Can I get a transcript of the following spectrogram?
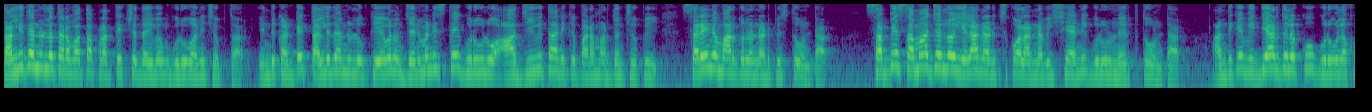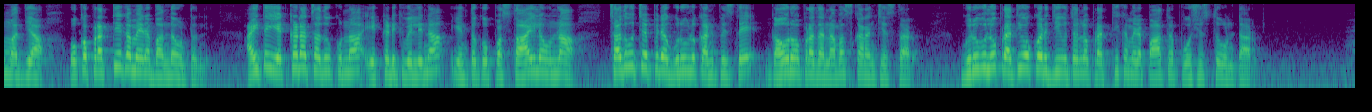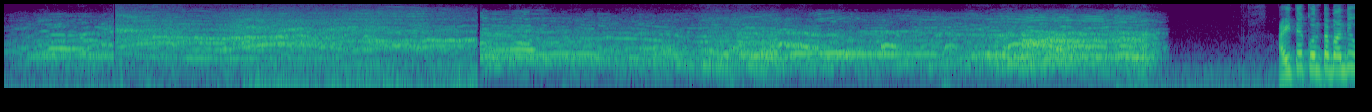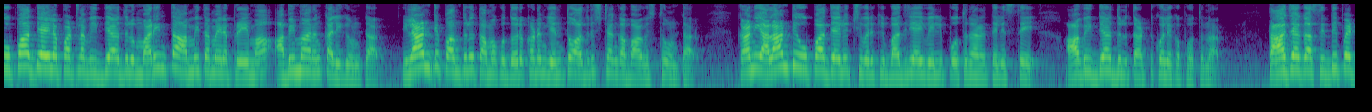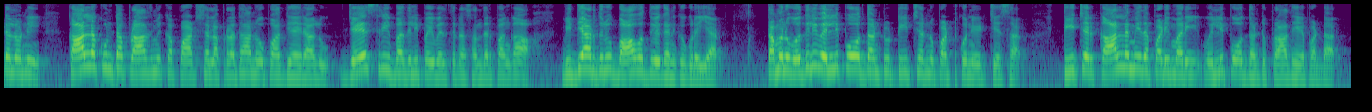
తల్లిదండ్రుల తర్వాత ప్రత్యక్ష దైవం గురువు అని చెప్తారు ఎందుకంటే తల్లిదండ్రులు కేవలం జన్మనిస్తే గురువులు ఆ జీవితానికి పరమార్థం చూపి సరైన మార్గంలో నడిపిస్తూ ఉంటారు. సభ్య సమాజంలో ఎలా నడుచుకోవాలన్న విషయాన్ని గురువులు నేర్పుతూ ఉంటారు. అందుకే విద్యార్థులకు గురువులకు మధ్య ఒక ప్రత్యేకమైన బంధం ఉంటుంది. అయితే ఎక్కడ చదువుకున్నా ఎక్కడికి వెళ్ళినా ఎంత గొప్ప స్థాయిలో ఉన్నా చదువు చెప్పిన గురువులు కనిపిస్తే గౌరవప్రద నమస్కారం చేస్తారు. గురువులు ప్రతి ఒక్కరి జీవితంలో ప్రత్యేకమైన పాత్ర పోషిస్తూ ఉంటారు. అయితే కొంతమంది ఉపాధ్యాయుల పట్ల విద్యార్థులు మరింత అమితమైన ప్రేమ అభిమానం కలిగి ఉంటారు. ఇలాంటి పంతులు తమకు దొరకడం ఎంతో అదృష్టంగా భావిస్తూ ఉంటారు. కానీ అలాంటి ఉపాధ్యాయులు చివరికి బదిలీ అయి వెళ్ళిపోతున్నారని తెలిస్తే ఆ విద్యార్థులు తట్టుకోలేకపోతున్నారు. తాజాగా సిద్దిపేటలోని కాళ్ళకుంట ప్రాథమిక పాఠశాల ప్రధాన ఉపాధ్యాయురాలు జయశ్రీ బదిలీపై వెళ్తున్న సందర్భంగా విద్యార్థులు భావోద్వేగానికి గురయ్యారు. తమను వదిలి వెళ్ళిపోవద్దంటూ టీచర్ను పట్టుకొని ఏడ్చేశారు. టీచర్ కాళ్ళ మీద పడి మరీ వెళ్ళిపోవద్దంటూ ప్రాధేయపడ్డారు.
